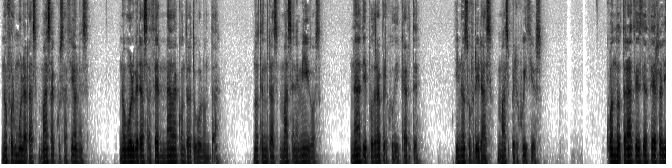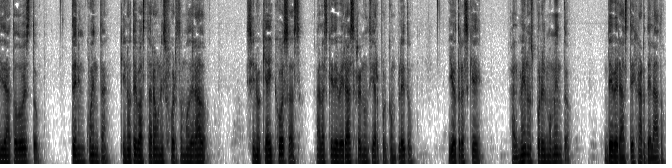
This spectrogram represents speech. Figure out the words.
no formularás más acusaciones, no volverás a hacer nada contra tu voluntad, no tendrás más enemigos, nadie podrá perjudicarte, y no sufrirás más perjuicios. Cuando trates de hacer realidad todo esto, ten en cuenta que no te bastará un esfuerzo moderado, sino que hay cosas a las que deberás renunciar por completo y otras que, al menos por el momento, deberás dejar de lado.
